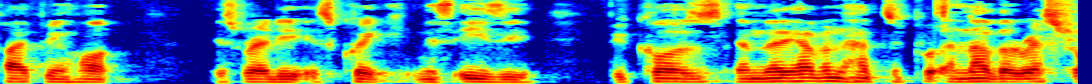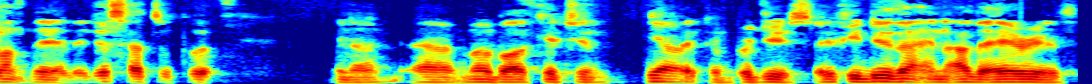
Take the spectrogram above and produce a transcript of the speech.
piping hot, it's ready, it's quick, and it's easy because, and they haven't had to put another restaurant there. They just had to put, you know, a mobile kitchen Yeah. it can produce. So if you do that in other areas,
